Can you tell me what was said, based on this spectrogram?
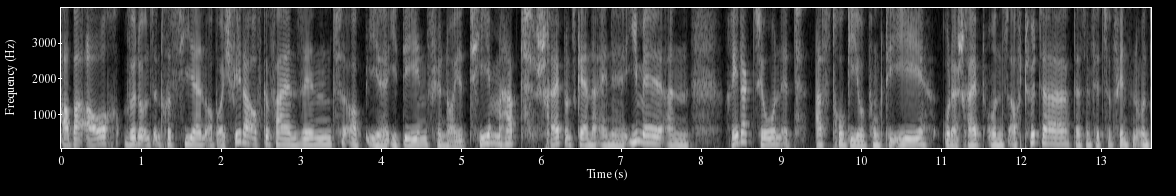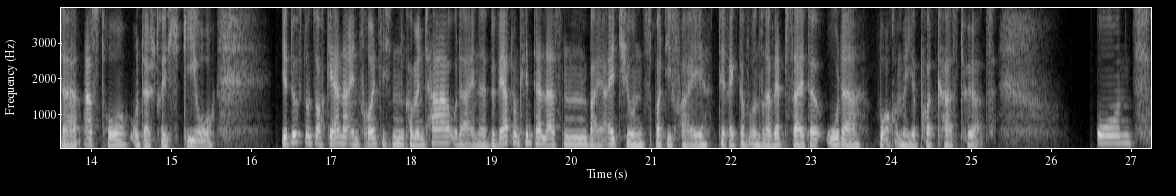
Aber auch würde uns interessieren, ob euch Fehler aufgefallen sind, ob ihr Ideen für neue Themen habt. Schreibt uns gerne eine E-Mail an redaktion.astrogeo.de oder schreibt uns auf Twitter, da sind wir zu finden unter astro-geo. Ihr dürft uns auch gerne einen freundlichen Kommentar oder eine Bewertung hinterlassen bei iTunes, Spotify, direkt auf unserer Webseite oder wo auch immer ihr Podcast hört. Und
